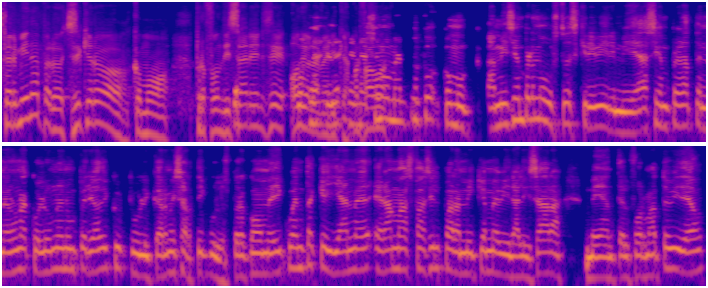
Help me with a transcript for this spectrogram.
Termina, pero sí quiero como profundizar en ese odio a la América. En, ese momento, como a mí siempre me gustó escribir y mi idea siempre era tener una columna en un periódico y publicar mis artículos, pero como me di cuenta que ya era más fácil para mí que me viralizara mediante el formato de video,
